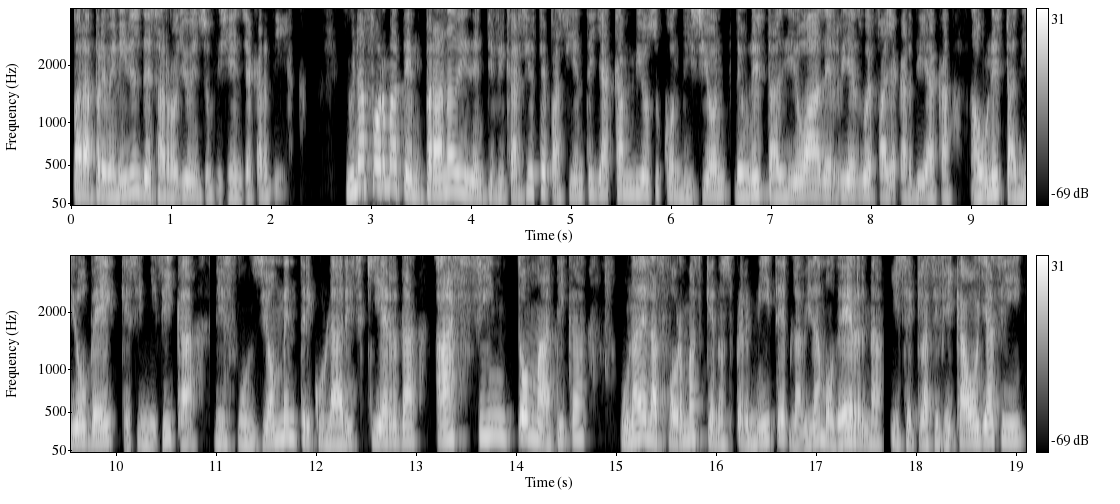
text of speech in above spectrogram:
para prevenir el desarrollo de insuficiencia cardíaca. Y una forma temprana de identificar si este paciente ya cambió su condición de un estadio A de riesgo de falla cardíaca a un estadio B, que significa disfunción ventricular izquierda asintomática, una de las formas que nos permite la vida moderna y se clasifica hoy así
